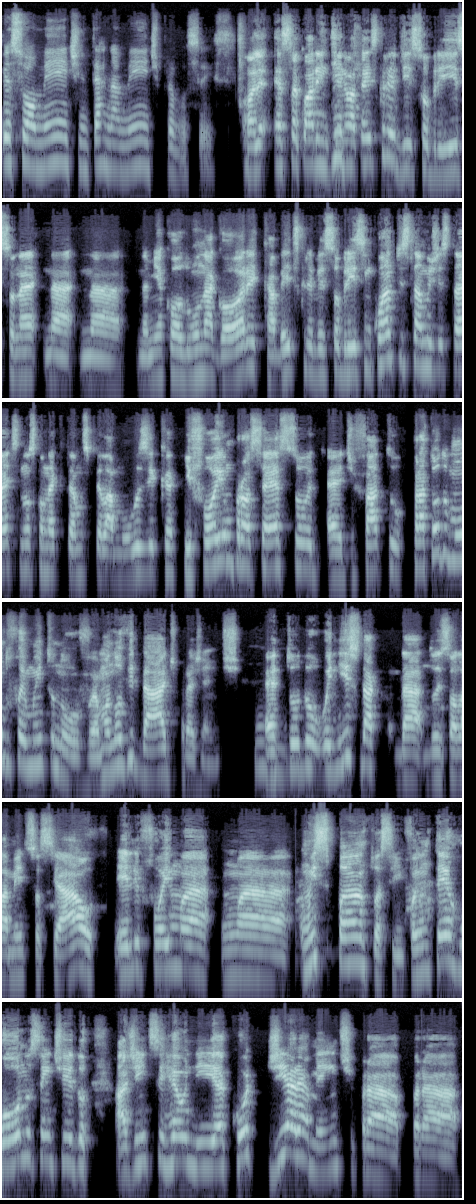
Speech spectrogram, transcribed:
pessoalmente, internamente para vocês? Olha, essa quarentena eu até escrevi sobre isso, né, na, na, na minha coluna agora, e acabei de escrever sobre isso. Enquanto estamos distantes, nos conectamos pela música, e foi um processo, é, de fato, para todo mundo foi muito novo, é uma novidade para gente. Uhum. É tudo, o início da, da, do isolamento social, ele foi uma, uma, um espanto, assim, foi um terror no sentido, a gente se reunia diariamente para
